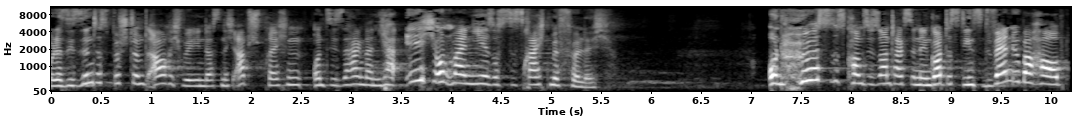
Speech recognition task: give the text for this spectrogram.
oder sie sind es bestimmt auch, ich will ihnen das nicht absprechen, und sie sagen dann, ja, ich und mein Jesus, das reicht mir völlig. Und höchstens kommen sie sonntags in den Gottesdienst, wenn überhaupt,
